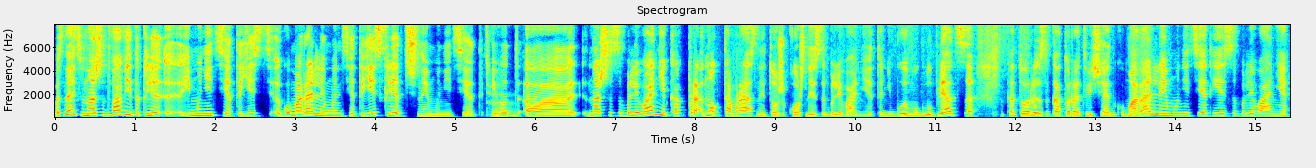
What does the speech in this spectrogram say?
Вы знаете, у нас же два вида кле- э, иммунитета. Есть гуморальный иммунитет и есть клеточный иммунитет. Так. И вот э, наши заболевания, как правило, ну, там разные тоже кожные заболевания. Это не будем углубляться, который, за которые отвечает гуморальный иммунитет, есть заболевания.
